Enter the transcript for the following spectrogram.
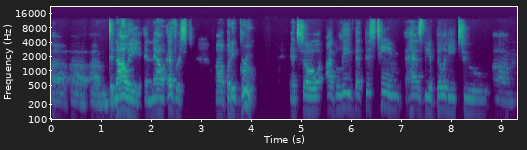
uh, uh, um, Denali and now Everest, uh, but it grew. And so I believe that this team has the ability to, um,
